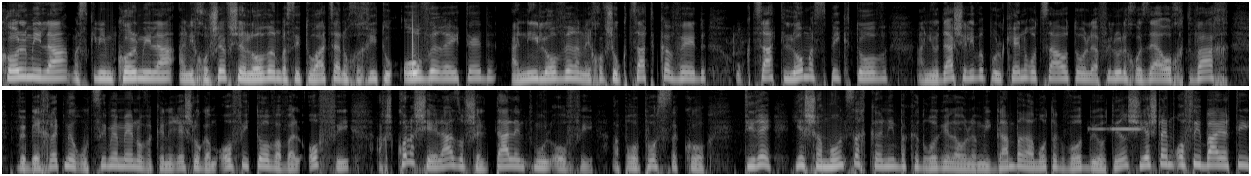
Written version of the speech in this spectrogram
כל מילה, מסכים עם כל מילה. אני חושב שלוברן בסיטואציה הנוכחית הוא overrated. אני לוברן, אני חושב שהוא קצת כבד, הוא קצת לא מספיק טוב. אני יודע שליברפול כן רוצה אותו אפילו לחוזה ארוך טווח, ובהחלט מרוצים ממנו, וכנראה יש לו גם אופי טוב, אבל אופי, כל השאלה הזו של טאלנט מול אופי, אפרופו סאקו, תראה, יש המון שחקנים בכדורגל העולמי, גם ברמות הגבוהות ביותר, שיש להם אופי בעייתי.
